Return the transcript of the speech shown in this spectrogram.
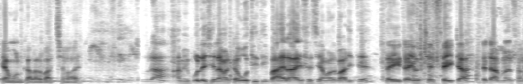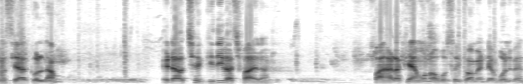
কেমন কালার বাচ্চা হয়। বন্ধুরা, আমি বলেছিলাম একটা অতিথি পায়রা এসেছে আমার বাড়িতে, তাই এটাই হচ্ছে সেইটা, সেটা আপনাদের সঙ্গে শেয়ার করলাম। এটা হচ্ছে গিরিবাজ পায়রা। পায়রাটা কেমন, অবশ্যই কমেন্টে বলবেন।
